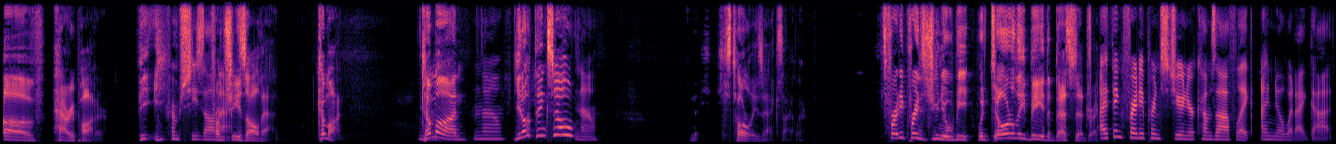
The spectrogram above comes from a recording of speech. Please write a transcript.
of Harry Potter. He, he- from She's All from That. She's All That. Come on. Come on. No, You don't think so? no. He's totally Zack Siler. Freddie Prinze Jr. would be would totally be the best Cedric. I think Freddie Prinze Jr. comes off like I know what I got,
